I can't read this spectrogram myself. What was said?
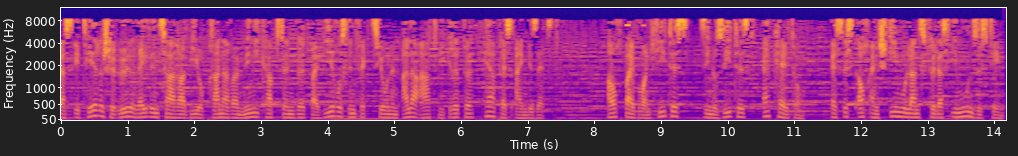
Das ätherische Öl Ravenzara Biopranere Minikapseln wird bei Virusinfektionen aller Art wie Grippe, Herpes eingesetzt. Auch bei Bronchitis, Sinusitis, Erkältung. Es ist auch ein Stimulans für das Immunsystem.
